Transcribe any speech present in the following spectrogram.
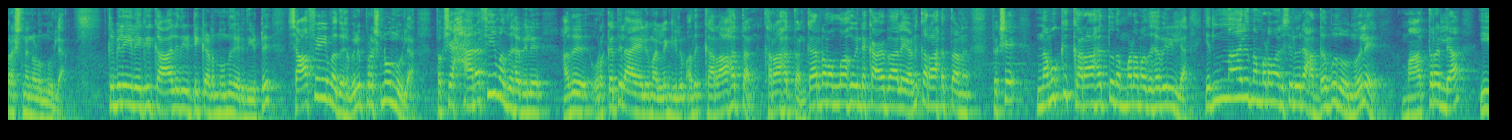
പ്രശ്നങ്ങളൊന്നുമില്ല. കിബിലയിലേക്ക് കാൽ നീട്ടി കിടന്നു എന്ന് കരുതിയിട്ട് ഷാഫി മദ്ഹബിൽ പ്രശ്നമൊന്നുമില്ല. പക്ഷേ ഹനഫി മദ്ഹബിൽ അത് ഉറക്കത്തിലായാലും അല്ലെങ്കിലും അത് കറാഹത്താണ് കറാഹത്താണ്. കാരണം അള്ളാഹുവിന്റെ കായബാലയാണ് കറാഹത്താണ്. പക്ഷേ നമുക്ക് കറാഹത്ത് നമ്മുടെ മദ്ഹബിലില്ല. എന്നാലും നമ്മുടെ മനസ്സിൽ ഒരു അതബ് തോന്നും അല്ലേ? മാത്രമല്ല ഈ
